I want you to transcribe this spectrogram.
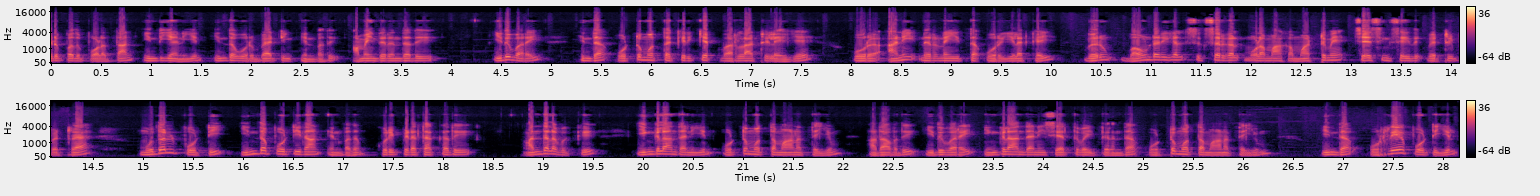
எடுப்பது போலத்தான் இந்திய அணியின் இந்த ஒரு பேட்டிங் என்பது அமைந்திருந்தது. இதுவரை இந்த ஒட்டுமொத்த கிரிக்கெட் வரலாற்றிலேயே ஒரு அணி நிர்ணயித்த ஒரு இலக்கை வெறும் பவுண்டரிகள் சிக்சர்கள் மூலமாக மட்டுமே சேசிங் செய்து வெற்றி பெற்ற முதல் போட்டி இந்த போட்டிதான் என்பதும் குறிப்பிடத்தக்கது. அந்தளவுக்கு இங்கிலாந்து அணியின் ஒட்டுமொத்த மானத்தையும் அதாவது இதுவரை இங்கிலாந்து அணி சேர்த்து வைத்திருந்த ஒட்டுமொத்த மானத்தையும் இந்த ஒரே போட்டியில்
